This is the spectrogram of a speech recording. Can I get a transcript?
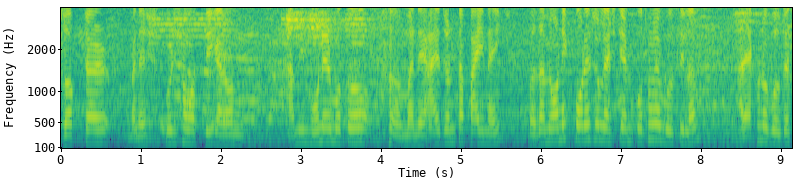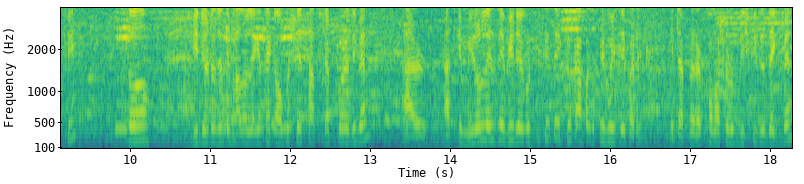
ব্লগটার মানে পরিসমাপ্তি, কারণ আমি মনের মতো মানে আয়োজনটা পাই নাই। Because আমি অনেক পরে চলে এসেছি আমি প্রথমে বলছিলাম, আর এখনও বলতেছি। তো ভিডিওটা যদি ভালো লেগে থাকে, অবশ্যই সাবস্ক্রাইব করে দিবেন। আর আজকে মিররলেস দিয়ে ভিডিও করতেছি, তো একটু কাপাকাপি হইতে পারে। এটা আপনারা ক্ষমাস্বরূপ দৃষ্টিতে দেখবেন।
